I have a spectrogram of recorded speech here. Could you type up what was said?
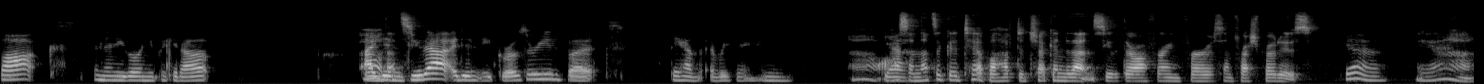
box and then you go and you pick it up. I Oh, didn't that's- do that. I didn't need groceries, but they have everything. I mean, Oh, Yeah. awesome. That's a good tip. I'll have to check into that and see what they're offering for some fresh produce. yeah. Yeah.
